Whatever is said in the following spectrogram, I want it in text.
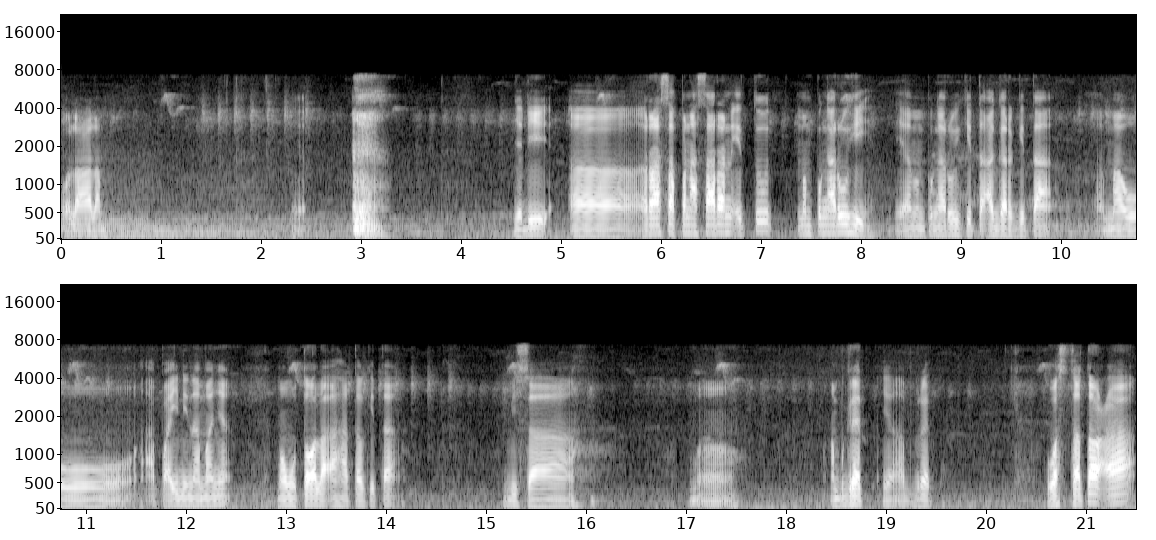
wala alam. Ya. Jadi uh, rasa penasaran itu mempengaruhi ya mempengaruhi kita agar kita eh, mau apa ini namanya mau tolaah atau kita bisa uh, upgrade ya upgrade wastata'a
